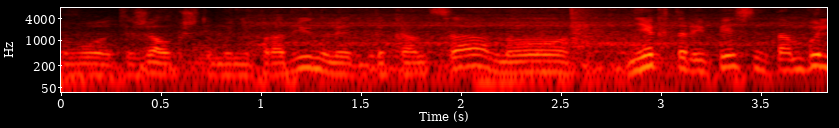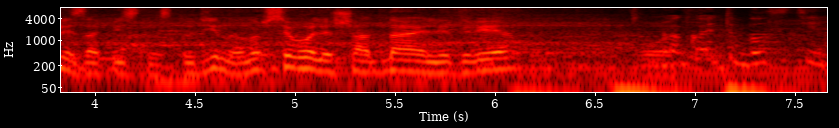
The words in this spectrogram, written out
вот, и жалко, что мы не продвинули это до конца, но некоторые песни там были записаны студийно, но всего лишь одна или две. Вот. Какой это был стиль?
